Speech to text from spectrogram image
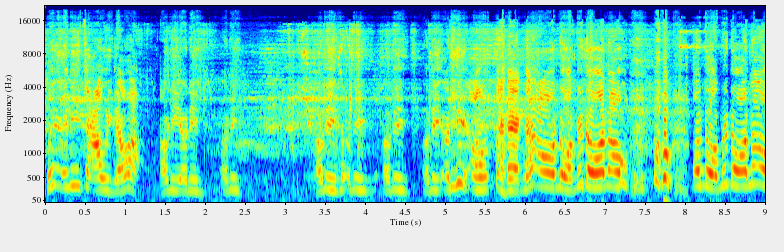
เฮ้ยไอ้นี่จะเอาอีกแล้วอะเอาดีเอาดีเอาดีเอาดีเอาดีเอาดีเอาดีเอาดีเอาแตกนะ เอาโดดไม่โดน เอา เอาโดดไม่โดน เอา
